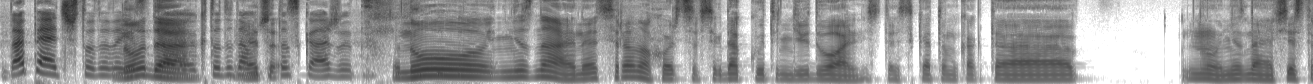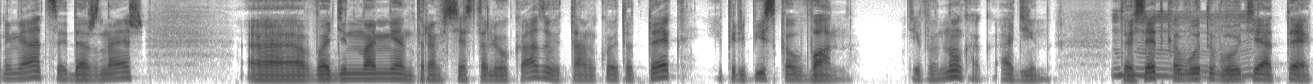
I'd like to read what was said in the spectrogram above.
Да опять что-то, ну, да, кто-то там это... что-то скажет. Ну, не знаю, но это все равно хочется всегда какую-то индивидуальность, то есть к этому как-то, ну, не знаю, все стремятся, и даже, знаешь, э, в один момент прям все стали указывать, там какой-то тег и переписка one, типа, ну, как один, то есть это как будто бы у тебя тег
